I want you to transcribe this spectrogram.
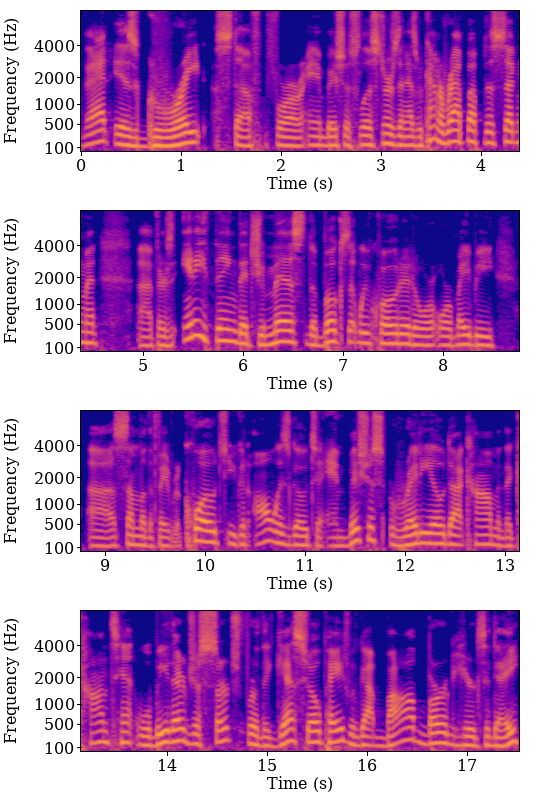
That is great stuff for our ambitious listeners. And as we kind of wrap up this segment, uh, if there's anything that you missed, the books that we've quoted, or, or maybe uh, some of the favorite quotes, you can always go to ambitiousradio.com and the content will be there. Just search for the guest show page. We've got Bob Burg here today.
